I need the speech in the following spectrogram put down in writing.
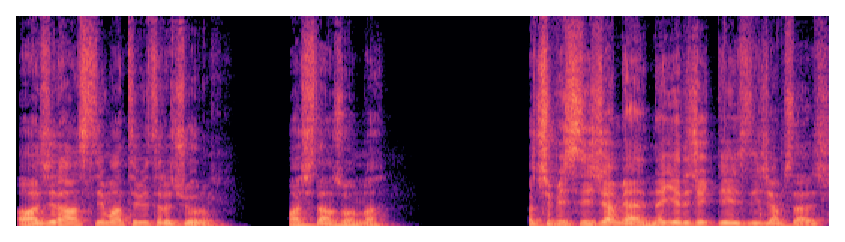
Acil Hans Liemann Twitter açıyorum. Maçtan sonra. Açıp izleyeceğim yani. Ne gelecek diye izleyeceğim sadece.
